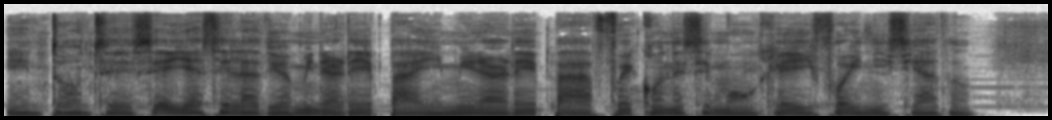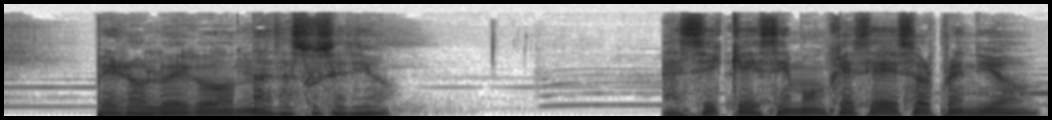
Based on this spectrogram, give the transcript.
Entonces ella se la dio a Mirarepa y Mirarepa fue con ese monje y fue iniciado. Pero luego nada sucedió. Así que ese monje se sorprendió.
